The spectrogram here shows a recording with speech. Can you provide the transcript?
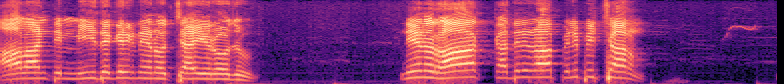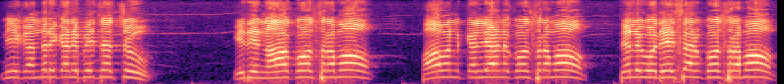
అలాంటి మీ దగ్గరికి నేను వచ్చా ఈరోజు. నేను రా కదిలిరా పిలిపించాను. మీకు అందరికి అనిపించవచ్చు ఇది నా కోసరమో పవన్ కళ్యాణ్ కోసరమో తెలుగుదేశం కోసరమో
